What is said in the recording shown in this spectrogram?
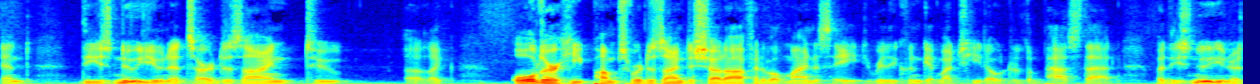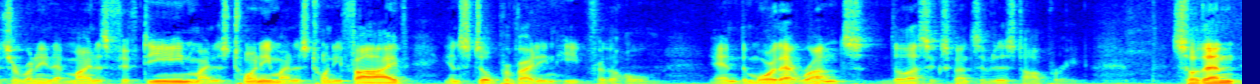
And these new units are designed to, uh, like older heat pumps were designed to shut off at about minus eight. You really couldn't get much heat out of them past that. But these new units are running at minus 15, minus 20, minus 25, and still providing heat for the home. And the more that runs, the less expensive it is to operate. So then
